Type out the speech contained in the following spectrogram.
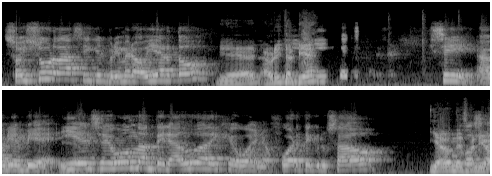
Soy zurda, así que el primero abierto. Bien. ¿Abriste el pie? Y- sí, abrí el pie. Y el segundo, ante la duda, dije, bueno, fuerte cruzado. ¿Y a dónde salió?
